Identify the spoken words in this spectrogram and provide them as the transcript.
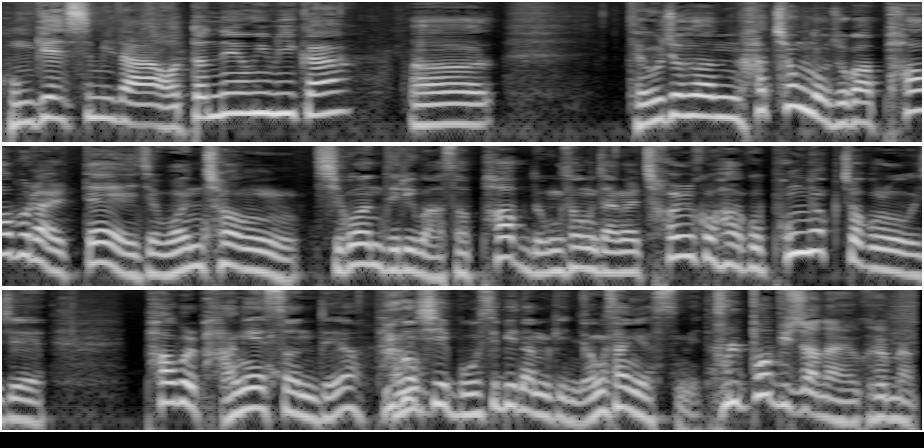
공개했습니다. 어떤 내용입니까? 아, 대우조선 하청 노조가 파업을 할 때 이제 원청 직원들이 와서 파업 농성장을 철거하고 폭력적으로 이제 파업을 방해했었는데요. 당시 모습이 담긴 영상이었습니다. 불법이잖아요. 그러면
